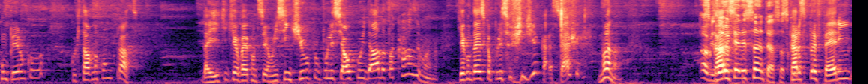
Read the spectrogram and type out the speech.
cumpriram com, com o que tava no contrato. Daí o que, que vai acontecer? Um incentivo pro policial cuidar da tua casa, mano. O que acontece com a polícia hoje em dia, cara? Você acha? Mano, Ah, Os caras- interessante essa. os caras preferem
